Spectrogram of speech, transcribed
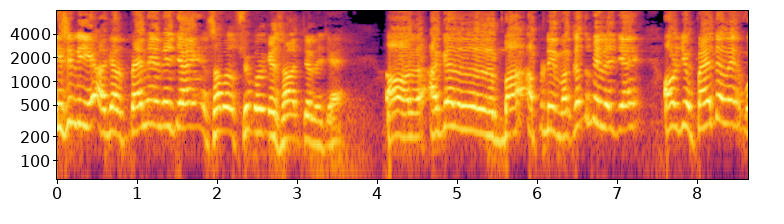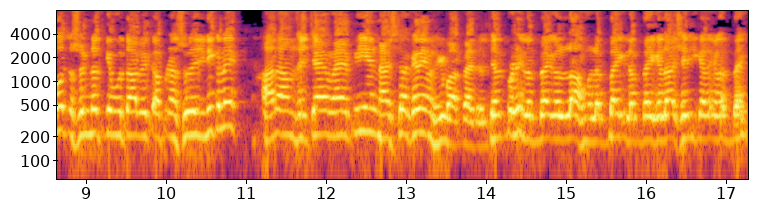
اس لیے اگر پہلے لے جائیں سب شکر کے ساتھ چلے جائیں۔ اور اگر با، اپنے وقت میں لے جائیں، اور جو پیدل ہیں، وہ تو سنت کے مطابق اپنا سورج نکلے آرام سے چائے وائے پیئے، ناشتہ کریں، اس کے بعد پیدل چل پڑے۔ لبیک اللہ لبیک لبیک اللہ شریک لبیک۔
